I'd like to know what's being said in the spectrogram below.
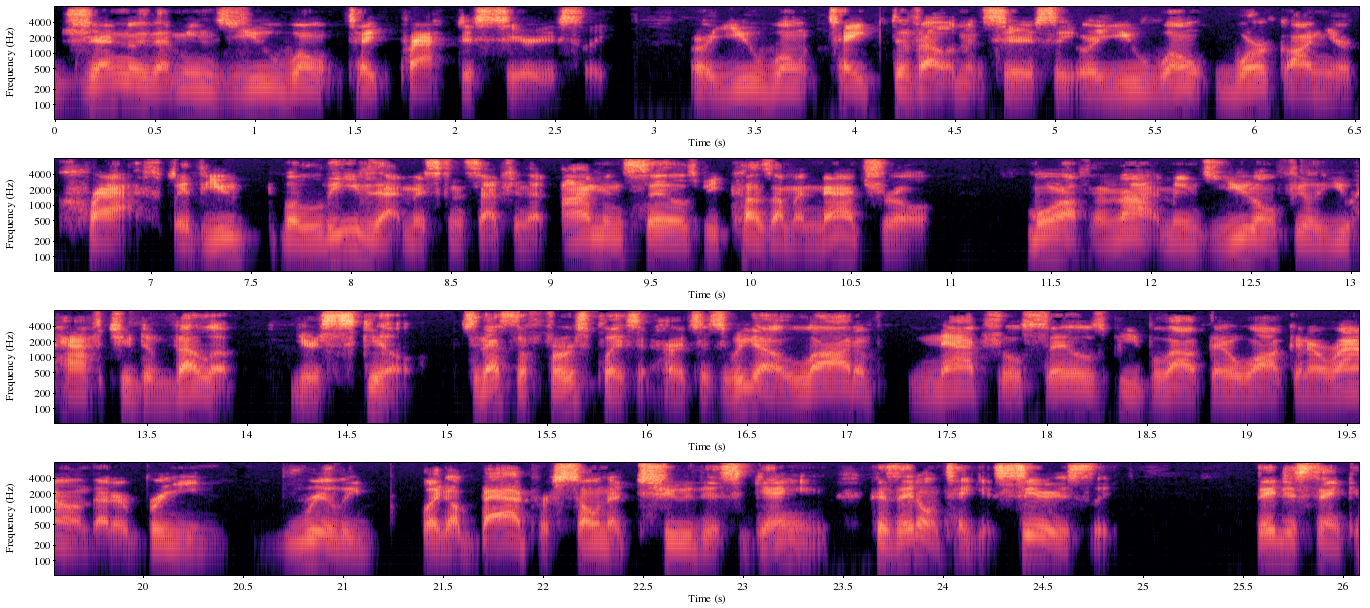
generally that means you won't take practice seriously or you won't take development seriously or you won't work on your craft. If you believe that misconception that I'm in sales because I'm a natural, more often than not, it means you don't feel you have to develop your skill. So that's the first place it hurts. Is we got a lot of natural salespeople out there walking around that are bringing really like a bad persona to this game because they don't take it seriously. They just think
